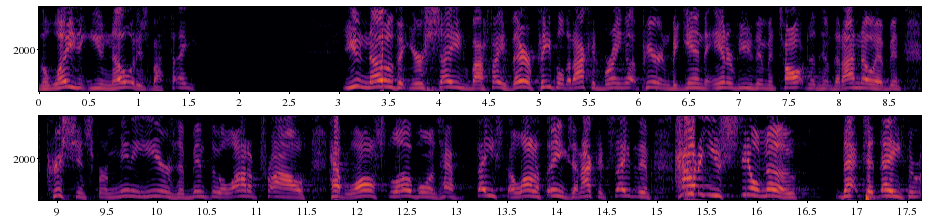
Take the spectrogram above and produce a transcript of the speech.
The way that you know it is by faith. You know that you're saved by faith. There are people that I could bring up here and begin to interview them and talk to them that I know have been Christians for many years, have been through a lot of trials, have lost loved ones, have faced a lot of things. And I could say to them, How do you still know that today, through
